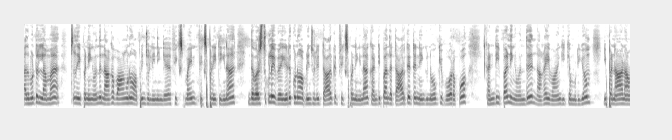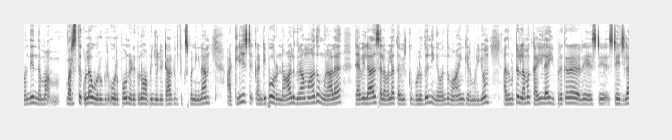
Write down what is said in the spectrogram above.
அது மட்டும் இல்லாமல் இப்போ நீங்கள் வந்து நகை வாங்கணும் அப்படின்னு சொல்லி நீங்கள் ஃபிக்ஸ் மைண்ட் ஃபிக்ஸ் பண்ணிட்டீங்கன்னா இந்த வருஷத்துக்குள்ளே இவ்வளோ எடுக்கணும் அப்படின்னு சொல்லி டார்கெட் ஃபிக்ஸ் பண்ணிங்கன்னா கண்டிப்பாக அந்த டார்கெட்டை நீங்கள் நோக்கி போகிறப்போ கண்டிப்பாக நீங்கள் வந்து நகை வாங்கிக்க முடியும். இப்போ நான் நான் வந்து இந்த மா வருஷத்துக்குள்ளே ஒரு ஒரு பவுன் எடுக்கணும் அப்படின்னு சொல்லி டார்கெட் ஃபிக்ஸ் பண்ணிங்கன்னா அட்லீஸ்ட் கண்டிப்பாக ஒரு நாலு கிராமாவது உங்களால் தேவையில்லாத செலவெல்லாம் தவிர்க்கும் பொழுது நீங்கள் வந்து வாங்கிக்கிற முடியும். முடியும். அது மட்டும் இல்லாமல் கையில் இப்போ இருக்கிற ஸ்டே ஸ்டேஜில்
